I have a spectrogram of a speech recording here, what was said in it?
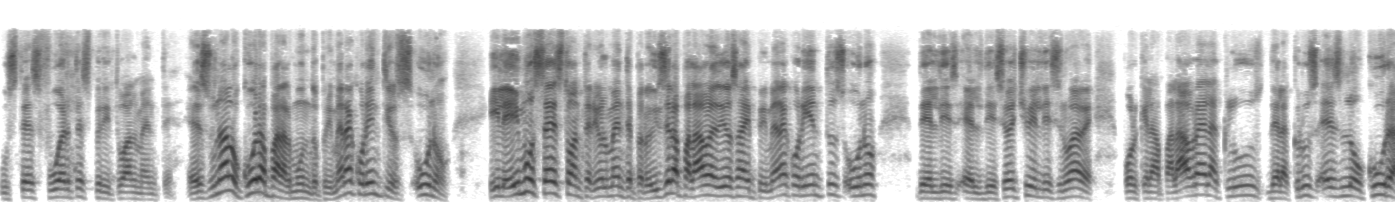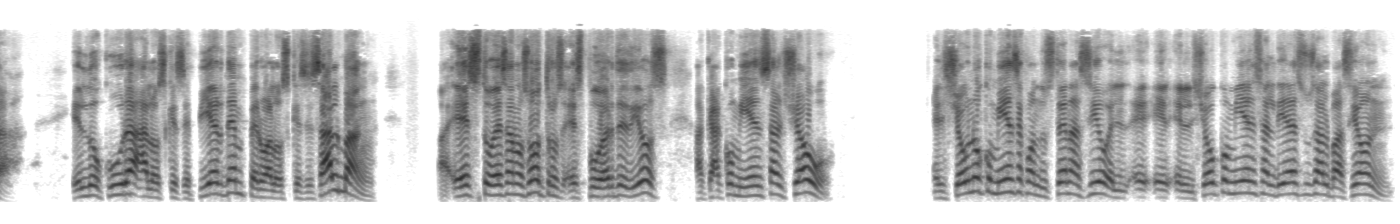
usted es fuerte espiritualmente. Es una locura para el mundo. Primera Corintios 1. Y leímos esto anteriormente, pero dice la palabra de Dios ahí, Primera Corintios 1, del el 18 y el 19, porque la palabra de la, cruz, de la cruz es locura. Es locura a los que se pierden, pero a los que se salvan. Esto es a nosotros, es poder de Dios. Acá comienza el show. El show no comienza cuando usted nació, el, show comienza el día de su salvación.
